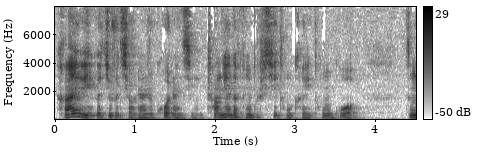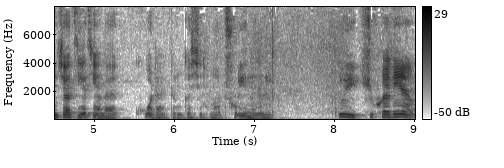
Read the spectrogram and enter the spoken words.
还有一个技术挑战是扩展性。常见的分布式系统可以通过增加节点来扩展整个系统的处理能力。对于区块链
